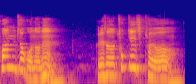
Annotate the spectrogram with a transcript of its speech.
포함적 언어는 그래서 촉진시켜요.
